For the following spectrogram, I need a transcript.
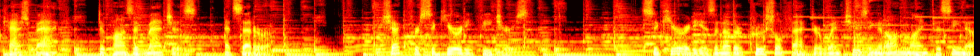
cashback, deposit matches, etc. Check for security features. Security is another crucial factor when choosing an online casino.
